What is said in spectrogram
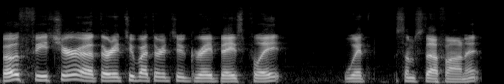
both feature a 32 by 32 gray base plate with some stuff on it.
